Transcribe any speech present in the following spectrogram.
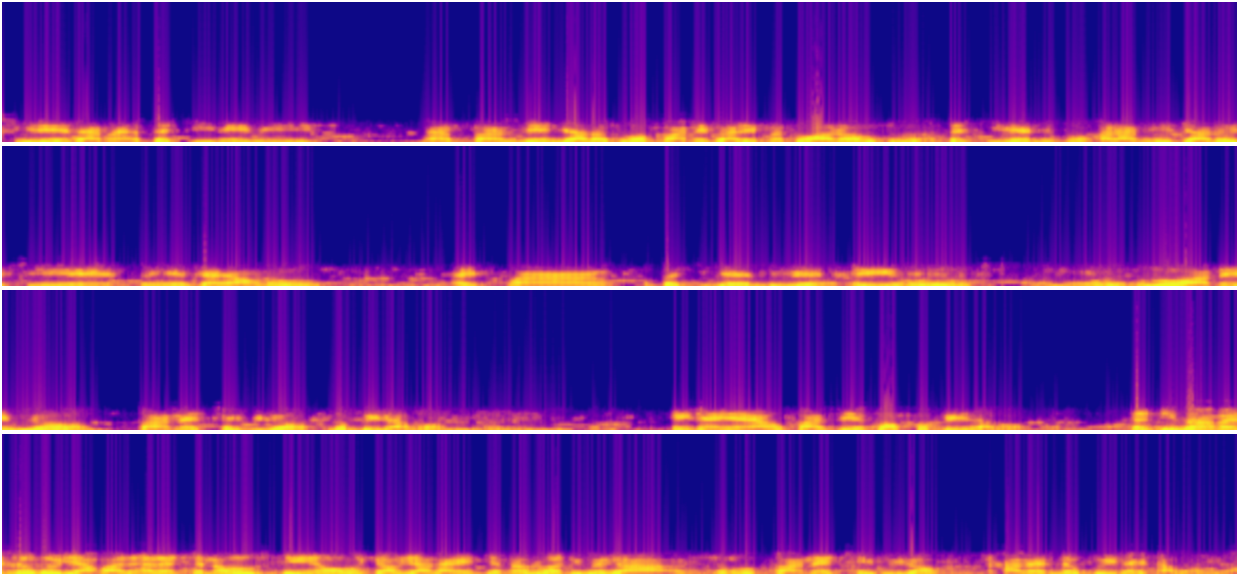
ရှိတယ်ဒါပေမဲ့အသက်ကြီးနေပြီအဲဘန်စင်ကြတော့ तू ကဘန်နေပါလိမ့်မသွားတော့ဘူး तू အသက်ကြီးတဲ့လူပေါ့အဲ့ဒါမျိုးကြလို့ရှိရင်သင်ရင်ကြိုက်အောင်လို့အဲ့ဘန်အသက်ကြီးတဲ့လူရဲ့အဲ့ဟိုဟိုဦးရောကနေပြီးတော့ဘန်နဲ့ချိန်ပြီးတော့လွတ်ပေးတာပေါ့ ဒိတ်တိုင်းရောက်ဘန်စင်တော့ဖွင့်ပေးတာပေါ့အဲဒီမှာပဲလုပ်လို့ရပါတယ်အဲ့ဒါကျွန်တော်တို့တင်းကိုကြောက်ရလိုက်ရင်ကျွန်တော်တို့ကဒီဘက်ကဟိုဗန်နဲ့ချိန်ပြီးတော့ခါလဲလုပ်ပေးလိုက်တာပါဗျာ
